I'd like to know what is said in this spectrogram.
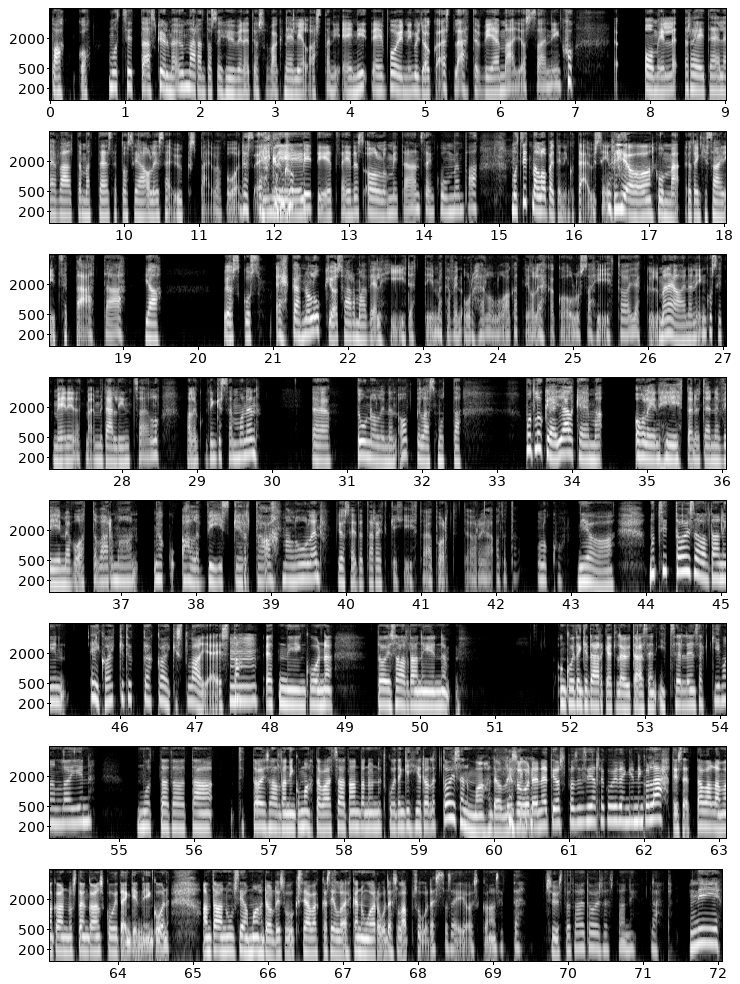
pakko. Mutta sitten taas kyllä mä ymmärrän tosi hyvin, että jos on vaikka neljä lasta, niin ei, ei voi niinku jokaista lähteä viemään jossain niinku omille reiteilleen välttämättä ja se tosiaan oli se yksi päivä vuodessa ehkä niin. kun piti, että se ei edes ollut mitään sen kummempaa. Mutta sitten mä lopetin niin kuin täysin, Joo. kun mä jotenkin sain itse päättää ja joskus ehkä, no lukioissa varmaan vielä hiihdettiin. Mä kävin urheiluluokat, niin oli ehkä koulussa hiihtoa ja kyllä mä ne aina niin kuin sit menin, että mä en mitään lintsaillut. Mä olin kuitenkin semmoinen tunnollinen oppilas, mutta, mutta lukion jälkeen mä olin hiihtänyt ennen viime vuotta varmaan joku alle viisi kertaa, mä luulen, jos ei tätä retkihiihtoa ja porttiteoriaa oteta lukuun. Joo, mutta sitten toisaalta niin ei kaikki tykkää kaikista lajeista. Mm. Että niin kun toisaalta niin on kuitenkin tärkeää löytää sen itsellensä kivan lajin, mutta tota, sitten toisaalta niin kuin mahtavaa, että sä oot antanut nyt kuitenkin hidolle toisen mahdollisuuden, että jospa se sieltä kuitenkin niin kuin lähtisi. Että tavallaan mä kannustan myös kuitenkin niin kuin antaa uusia mahdollisuuksia, vaikka silloin ehkä nuoruudessa, lapsuudessa se ei olisikaan sitten syystä tai toisesta niin lähtenyt. Niin,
